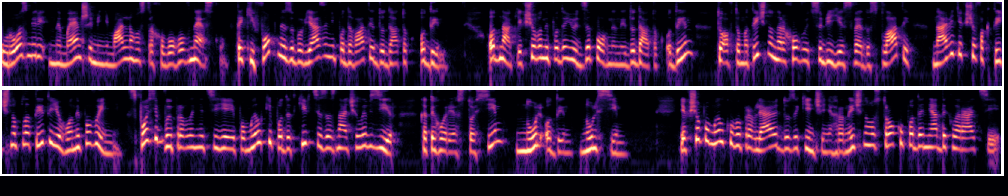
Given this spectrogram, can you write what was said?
у розмірі не менше мінімального страхового внеску. Такі ФОП не зобов'язані подавати додаток 1. Однак, якщо вони подають заповнений додаток 1, то автоматично нараховують собі ЄСВ до сплати, навіть якщо фактично платити його не повинні. Спосіб виправлення цієї помилки податківці зазначили в ЗІР категорія 107 01 07. Якщо помилку виправляють до закінчення граничного строку подання декларації,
